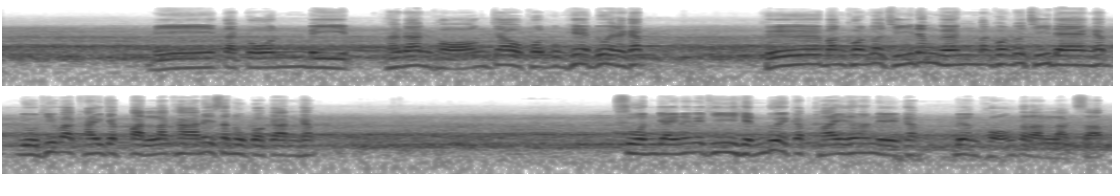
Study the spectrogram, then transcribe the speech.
5-4 มีตะโกนบีบทางด้านของเจ้าคนกรุงเทพด้วยนะครับ คือบางคนก็ชี้น้ำเงิน บางคนก็ชี้แดงครับ อยู่ที่ว่าใครจะปั่นราคาได้สนุกกว่ากันครับ ส่วนใหญ่ในเวทีเห็นด้วยกับใครเท่านั้นเองครับ เรื่องของตลาดหลักทรัพย์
